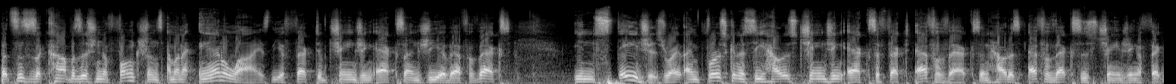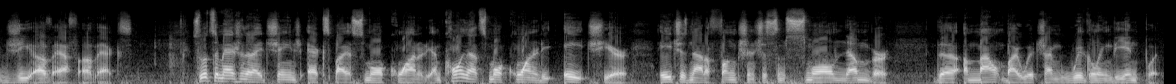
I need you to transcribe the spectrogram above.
But since it's a composition of functions, I'm going to analyze the effect of changing x on g of f of x in stages, right? I'm first going to see how does changing x affect f of x, and how does f of x's changing affect g of f of x. So let's imagine that I change x by a small quantity. I'm calling that small quantity h here. h is not a function, it's just some small number, the amount by which I'm wiggling the input.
